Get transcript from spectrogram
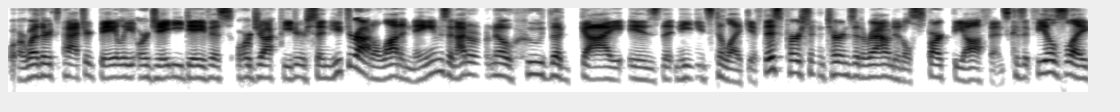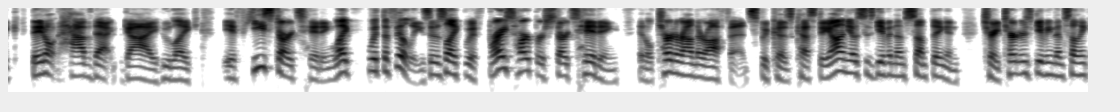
or whether it's Patrick Bailey or JD Davis or Joc Pederson. you throw out a lot of names, and I don't know who the guy is that needs to like, if this person turns it around, it'll spark the offense. Cause it feels like they don't have that guy who, like, if he starts hitting, like with the Phillies, it was like if Bryce Harper starts hitting, it'll turn around their offense because Castellanos is giving them something and Trey Turner's giving them something.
